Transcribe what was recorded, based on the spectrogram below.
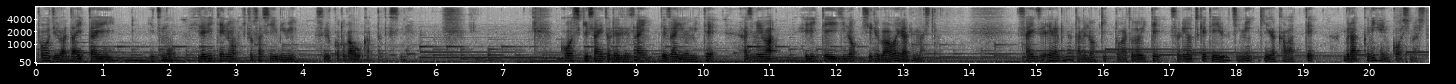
当時はだいたいいつも左手の人差し指にすることが多かったですね。公式サイトでデザインデザインを見て初めはヘリテージのシルバーを選びました。サイズ選びのためのキットが届いてそれをつけているうちに気が変わってブラックに変更しました。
